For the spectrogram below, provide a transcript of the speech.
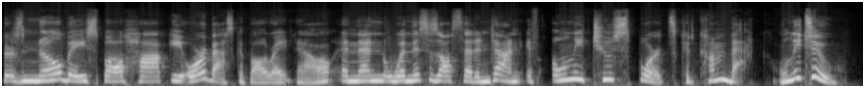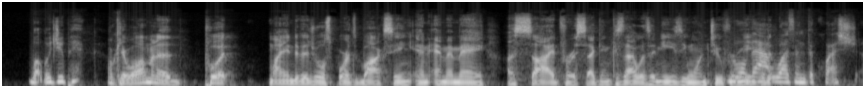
There's no baseball, hockey, or basketball right now. And then when this is all said and done, if only two sports could come back, only two, what would you pick? Okay, well, I'm going to put my individual sports, boxing and MMA, aside for a second because that was an easy one too for well, me. that but wasn't the question.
